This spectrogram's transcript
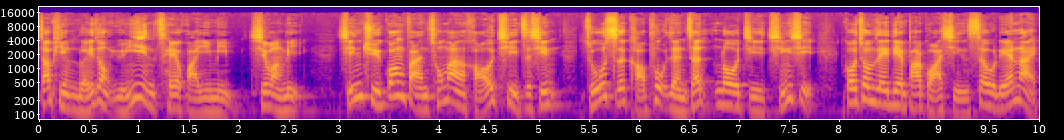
招聘内容运营策划一名，希望你兴趣广泛，充满好奇之心，做事靠谱认真，逻辑清晰，各种热点八卦信手拈来，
